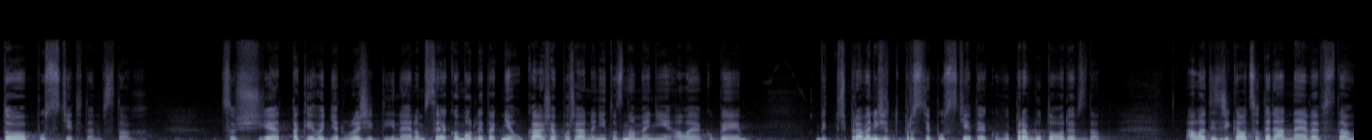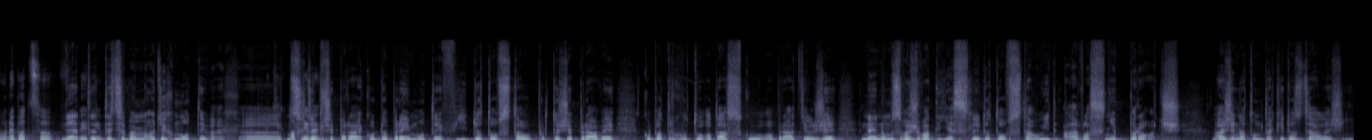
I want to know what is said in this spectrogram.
to pustit, ten vztah. Což je taky hodně důležitý, nejenom se jako modlit, tak mě ukáž a pořád není to znamení, ale jakoby být připravený, že to prostě pustit, jako opravdu to odevzdat. Ale ty jsi říkal, co teda ne ve vztahu, nebo co... Ne, jaký... teď se bavíme o těch motivech. O těch motivech. Co ti připadá jako dobrý motiv jít do toho vztahu, protože právě Kuba trochu tu otázku obrátil, že nejenom zvažovat, jestli do toho vztahu jít, ale vlastně proč. A že na tom taky dost záleží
